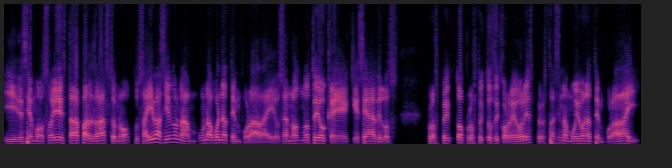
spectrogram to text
y decíamos, oye, estará para el draft o no, pues ahí va siendo una, una buena temporada, ¿eh? O sea, no, no te digo que, que sea de los prospectos, prospectos de corredores, pero está haciendo una muy buena temporada y,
